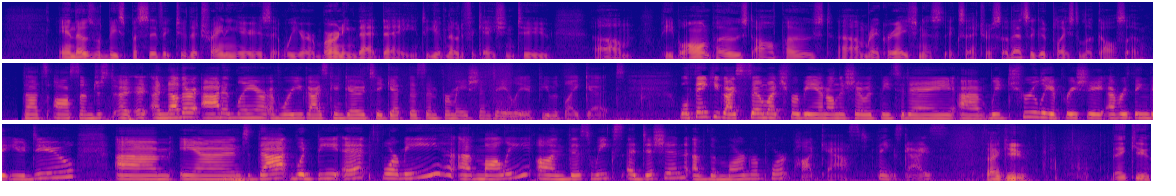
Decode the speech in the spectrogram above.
And those would be specific to the training areas that we are burning that day to give notification to um, people on post, off post, um, recreationists, etc. So that's a good place to look also. That's awesome. Just a, a, another added layer of where you guys can go to get this information daily if you would like it. Well, thank you guys so much for being on the show with me today. Um, we truly appreciate everything that you do. Um, and that would be it for me, uh, Molly, on this week's edition of the Marne Report podcast. Thanks, guys. Thank you. Thank you.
